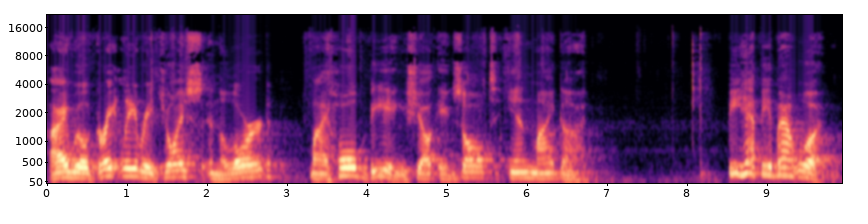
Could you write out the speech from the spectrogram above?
I will greatly rejoice in the Lord. My whole being shall exult in my God. Be happy about what?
